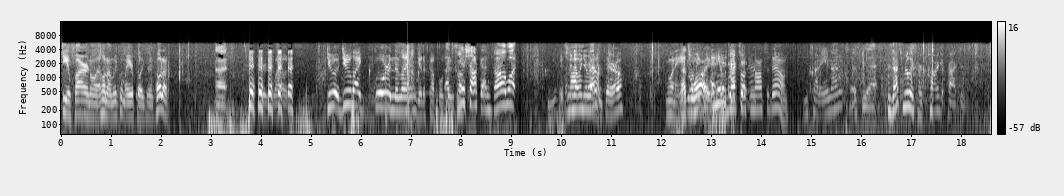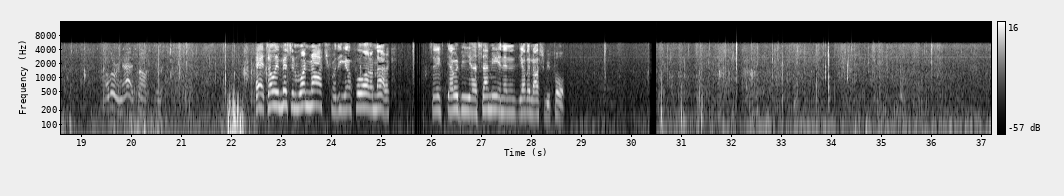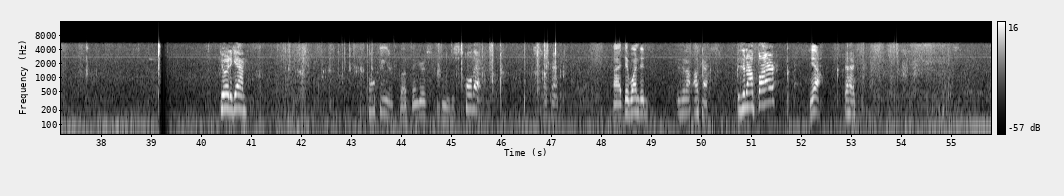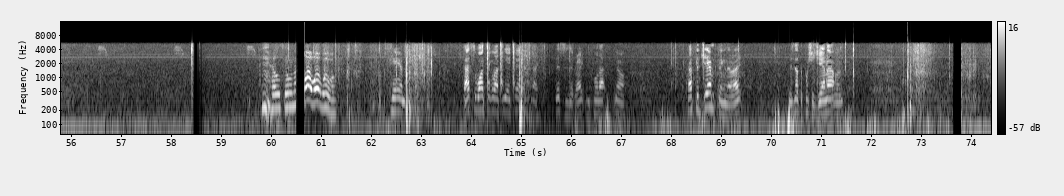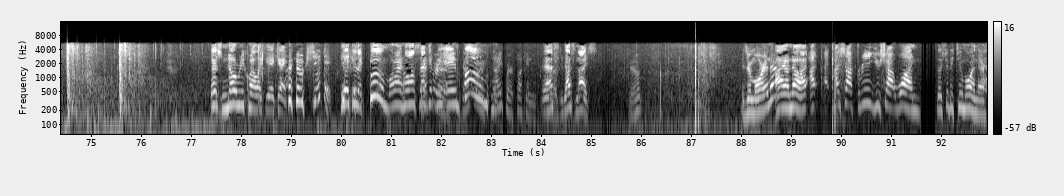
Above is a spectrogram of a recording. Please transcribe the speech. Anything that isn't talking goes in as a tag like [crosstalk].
and fire and all that. Hold on, let me put my earplugs in. Hold on. Alright. Loud. Do do like four and then let him get a couple. That's 'cause- cool. Your shotgun. So what? Let me know when you're ready. Taro. You want to aim? That's you want me to why. put- I didn't even Everybody touch it. fucking knocks it down. You try to aim at it? Let's do that. Because that's really for target practice. Other than that, it's not. You know. Hey, it's only missing one notch for the uh, full automatic. See, that would be uh, semi, and then the other notch would be full. Do it again. Full fingers. Both fingers. Just. Pull that. Okay. Alright, did one did. Is it on? Okay. Is it on fire? Yeah. Go ahead. Hmm. hell's going on? Whoa, whoa, whoa, whoa. Jam. That's the one thing about the AK. That's nice. This is it, right? You pull that? No. That's the jam thing, there, right? Isn't that to push a jam out? There's no recoil like the AK. [laughs] no shit. The AK's like boom. All right, hold on a second. That's Re-aim. that's for a Boom. Sniper fucking. Yeah, that's, you know, that's nice. Yep. Is there more in there? I don't know. I, I I- I shot three. You shot one. So there should be two more in there.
